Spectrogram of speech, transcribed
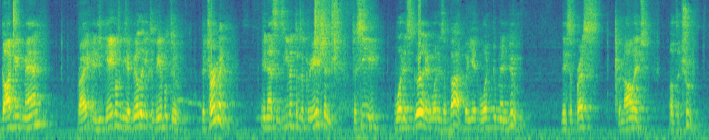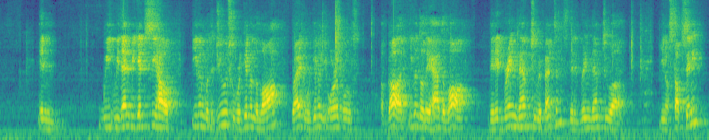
God made man, right? And he gave him the ability to be able to determine, in essence, even through the creation, to see what is good and what is of God. But yet, what do men do? They suppress the knowledge of the truth. In we, we then begin to see how even with the Jews who were given the law, right, who were given the oracles of God, even though they had the law, did it bring them to repentance? Did it bring them to, uh, you know, stop sinning?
